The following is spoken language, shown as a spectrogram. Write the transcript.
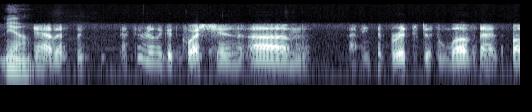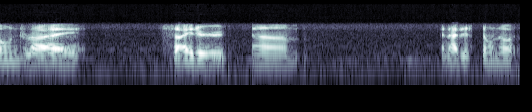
yeah. Yeah, that's a, that's a really good question. Um, I mean, the Brits just love that bone dry cider, um, and I just don't know if,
